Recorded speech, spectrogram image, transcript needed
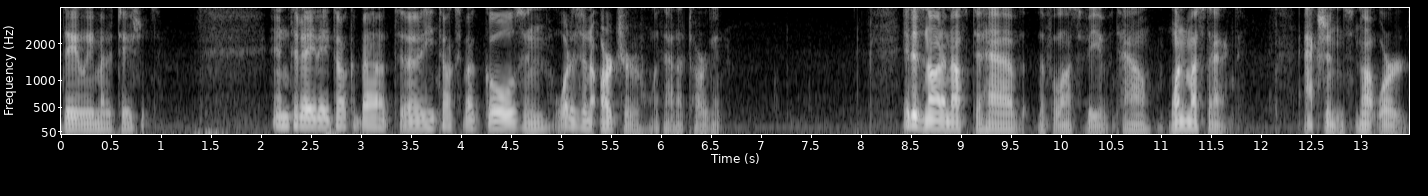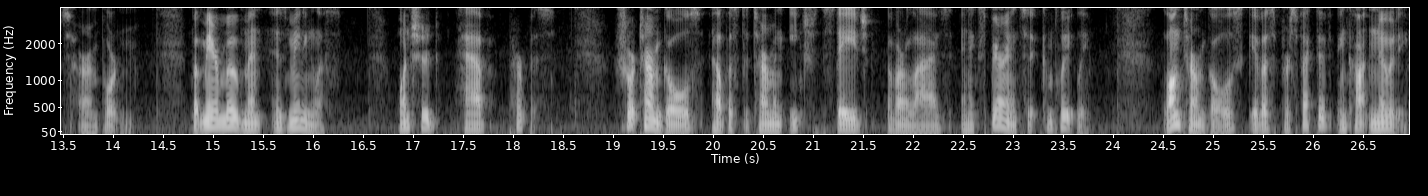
Daily Meditations. And today they talk about, uh, he talks about goals and what is an archer without a target. It is not enough to have the philosophy of Tao. One must act. Actions, not words, are important. But mere movement is meaningless. One should have purpose. Short term goals help us determine each stage of our lives and experience it completely. Long term goals give us perspective and continuity.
